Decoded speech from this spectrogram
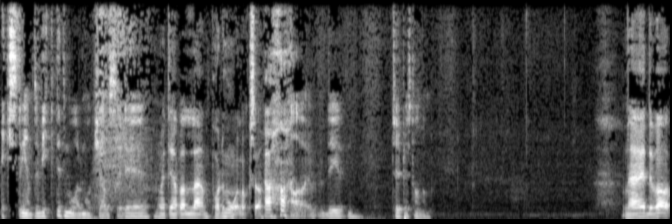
extremt viktigt mål mot Chelsea. Det, Det var ett jävla Lampard-mål också. Ja. det är typiskt honom. Nej, det var...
